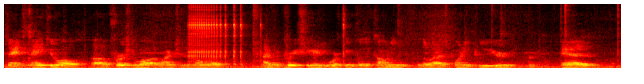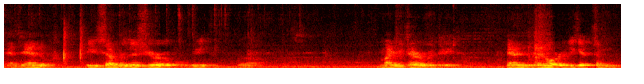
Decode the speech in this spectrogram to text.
Thank, thank you all. Uh, First of all, I want you to know that I've appreciated working for the county for the last 22 years. And at the end of December this year will be uh, my retirement date. And in order to get some,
